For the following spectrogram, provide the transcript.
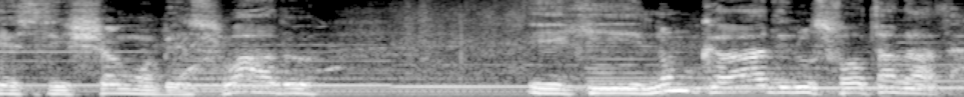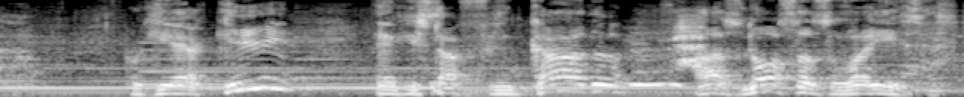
este chão abençoado e que nunca há de nos faltar nada, porque aqui é que está fincado as nossas raízes.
